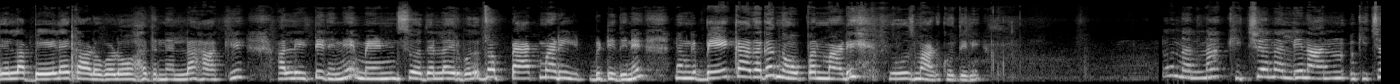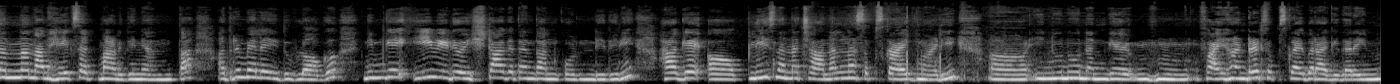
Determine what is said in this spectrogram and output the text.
ಎಲ್ಲ ಬೇಳೆಕಾಳುಗಳು ಅದನ್ನೆಲ್ಲ ಹಾಕಿ ಅಲ್ಲಿ ಇಟ್ಟಿದ್ದೀನಿ. ಮೆಣಸು ಅದೆಲ್ಲ ಇರ್ಬೋದು. ಅದನ್ನ ಪ್ಯಾಕ್ ಮಾಡಿ ಇಟ್ಬಿಟ್ಟಿದ್ದೀನಿ. ನಮಗೆ ಬೇಕಾದಾಗ ಅದನ್ನ ಓಪನ್ ಮಾಡಿ ಯೂಸ್ ಮಾಡ್ಕೋತೀನಿ. ನನ್ನ ಕಿಚನ್ ಅಲ್ಲಿ ನಾನು ಕಿಚನ್ ನಾನು ಹೇಗೆ ಸೆಟ್ ಮಾಡಿದ್ದೀನಿ ಅಂತ ಅದ್ರ ಮೇಲೆ ಇದು ವ್ಲಾಗ್ ನಿಮಗೆ ಈ ವಿಡಿಯೋ ಇಷ್ಟ ಆಗುತ್ತೆ ಅಂತ ಅನ್ಕೊಂಡಿದ್ದೀನಿ ಹಾಗೆ ಪ್ಲೀಸ್ ನನ್ನ ಚಾನಲ್ನ ಸಬ್ಸ್ಕ್ರೈಬ್ ಮಾಡಿ. ಇನ್ನೂ ನನಗೆ ಫೈವ್ ಹಂಡ್ರೆಡ್ ಸಬ್ಸ್ಕ್ರೈಬರ್ ಆಗಿದ್ದಾರೆ. ಇನ್ನು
